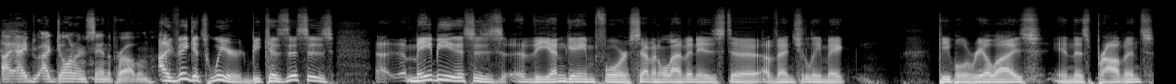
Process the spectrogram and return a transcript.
I, I, I don't understand the problem. I think it's weird because this is uh, maybe this is uh, the end game for 7-Eleven is to eventually make people realize in this province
